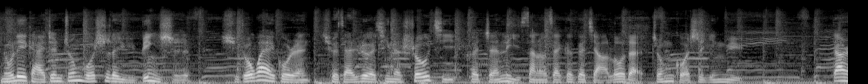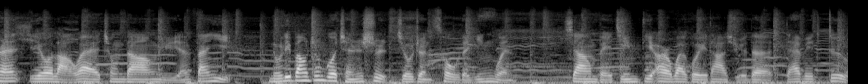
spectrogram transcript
努力改正中国式的语病时，许多外国人却在热心地收集和整理散落在各个角落的中国式英语。当然，也有老外充当语言翻译，努力帮中国城市纠正错误的英文。像北京第二外国语大学的 David Do，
